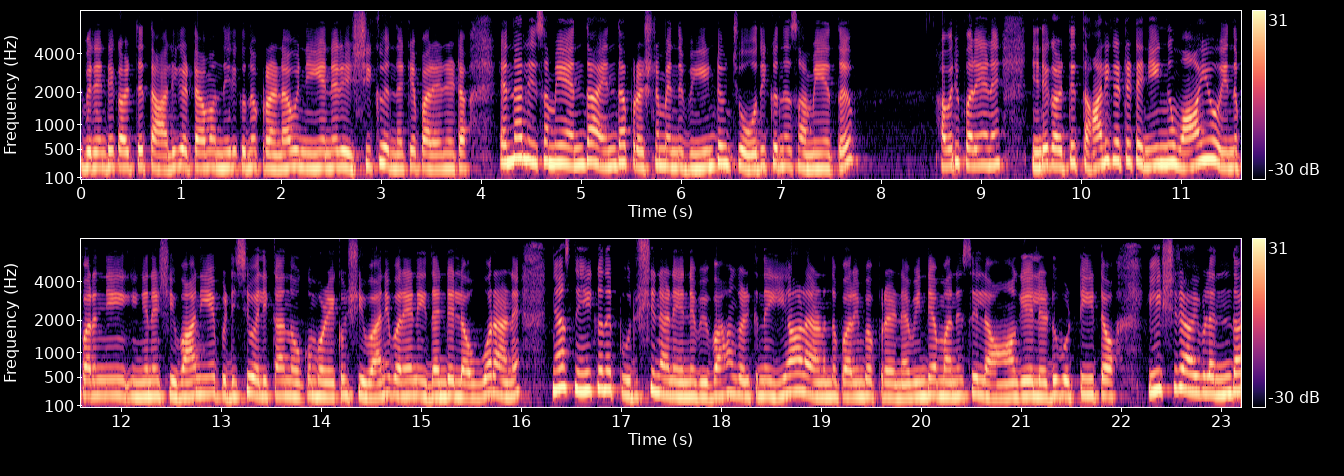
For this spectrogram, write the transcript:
ഇവരെന്റെ കഴുത്ത് താലി കെട്ടാൻ വന്നിരിക്കുന്ന. പ്രണവ് നീ എന്നെ രക്ഷിക്കൂ എന്നൊക്കെ പറയണേട്ടോ എന്നാൽ ഈ സമയം എന്താ എന്താ പ്രശ്നം എന്ന് വീണ്ടും ചോദിക്കുന്ന സമയത്ത് അവർ പറയണേ നിന്റെ കഴുത്തിൽ താലി കെട്ടിട്ട് നീ ഇങ്ങ് വായോ? എന്ന് പറഞ്ഞ് ഇങ്ങനെ ശിവാനിയെ പിടിച്ചു വലിക്കാൻ നോക്കുമ്പോഴേക്കും ശിവാനി പറയണേ ഇതെന്റെ ലവറാണ് ഞാൻ സ്നേഹിക്കുന്ന പുരുഷനാണ്. എന്നെ വിവാഹം കഴിക്കുന്ന ഇയാളാണെന്ന് പറയുമ്പോൾ പ്രണവിന്റെ മനസ്സിൽ ആകെ ലഡു പൊട്ടിയിട്ടോ ഈശ്വര ഇവൾ എന്താ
